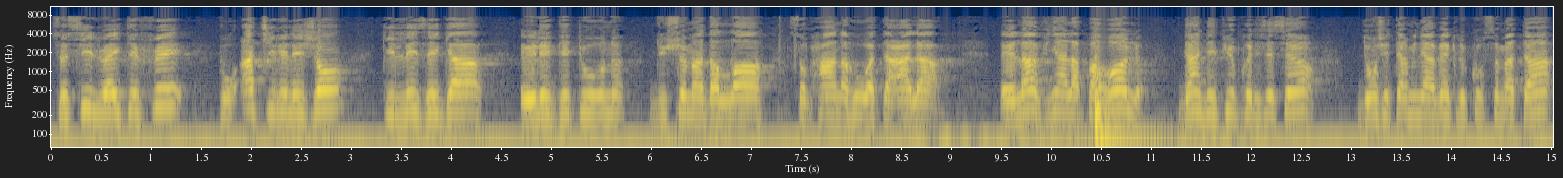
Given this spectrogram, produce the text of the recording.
Ceci lui a été fait pour attirer les gens qu'il les égare et les détourne du chemin d'Allah subhanahu wa ta'ala. Et là vient la parole d'un des pieux prédécesseurs dont j'ai terminé avec le cours ce matin,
